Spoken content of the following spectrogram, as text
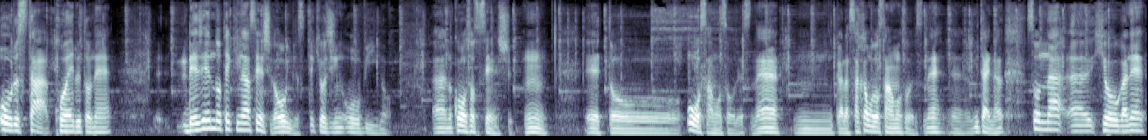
オールスター超えるとね、レジェンド的な選手が多いんですって、巨人 OB の。あの、高卒選手。うん。えっ、と、王さんもそうですね。うん、から坂本さんもそうですね。えー、みたいな、そんな、表がね、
